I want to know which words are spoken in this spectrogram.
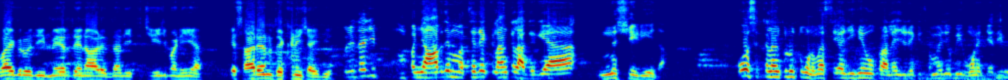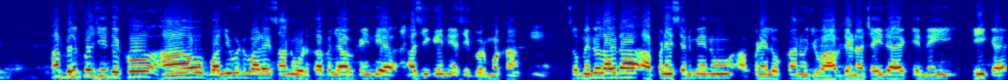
ਵਾਹਿਗੁਰੂ ਦੀ ਮਿਹਰ ਦੇ ਨਾਲ ਇਦਾਂ ਦੀ ਇੱਕ ਚੀਜ਼ ਬਣੀ ਹੈ ਕਿ ਸਾਰਿਆਂ ਨੂੰ ਦੇਖਣੀ ਚਾਹੀਦੀ ਹੈ। ਕੁਲਿੰਦਰ ਜੀ ਪੰਜਾਬ ਦੇ ਮੱਥੇ ਤੇ ਕਲੰਕ ਲੱਗ ਗਿਆ ਨਸ਼ੇੜੀਏ ਦਾ। ਉਸ ਕਲੰਕ ਨੂੰ ਧੋਣ ਵਾਸਤੇ ਅਜਿਹੇ ਉਪਰਾਲੇ ਜਿਹੜੇ ਕਿ ਸਮਝੋ ਵੀ ਹੋਣੇ ਚਾਹੀਦੇ। ਹਾਂ ਬਿਲਕੁਲ ਜੀ ਦੇਖੋ ਹਾਂ ਉਹ ਬਾਲੀਵੁੱਡ ਵਾਲੇ ਸਾਨੂੰ ਉੜਤਾ ਪੰਜਾਬ ਕਹਿੰਦੇ ਆ ਅਸੀਂ ਕਹਿੰਦੇ ਅਸੀਂ ਗੁਰਮੁਖ ਹਾਂ। ਸੋ ਮੈਨੂੰ ਲੱਗਦਾ ਆਪਣੇ ਸਿਨੇਮੇ ਨੂੰ ਆਪਣੇ ਲੋਕਾਂ ਨੂੰ ਜਵਾਬ ਦੇਣਾ ਚਾਹੀਦਾ ਹੈ ਕਿ ਨਹੀਂ ਠੀਕ ਹੈ।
